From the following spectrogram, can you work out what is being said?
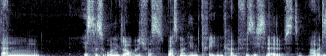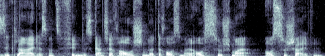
dann ist es unglaublich, was, was man hinkriegen kann für sich selbst. Aber diese Klarheit erstmal zu finden, das ganze Rauschen da draußen mal auszuschalten,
